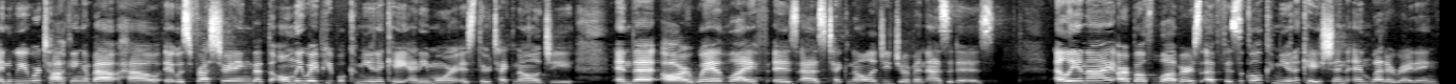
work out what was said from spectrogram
and we were talking about how it was frustrating that the only way people communicate anymore is through technology, and that our way of life is as technology driven as it is. Ellie and I are both lovers of physical communication and letter writing,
